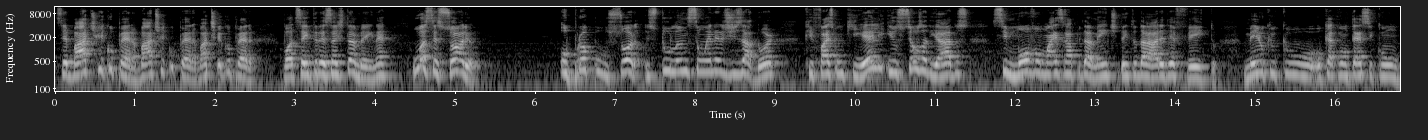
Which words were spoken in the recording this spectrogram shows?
você bate e recupera, bate e recupera, bate e recupera. Pode ser interessante também, né? O acessório, o propulsor, Stu lança um energizador que faz com que ele e os seus aliados se movam mais rapidamente dentro da área de efeito. Meio que o, o que acontece com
